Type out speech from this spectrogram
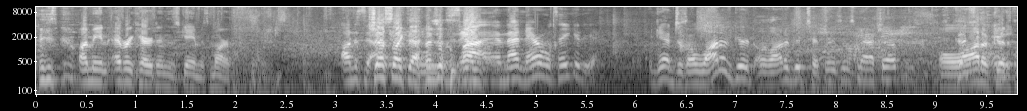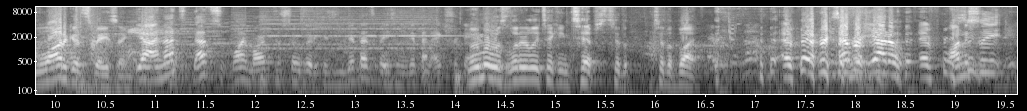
he's. I mean, every character in this game is Marth. Honestly, Just like that, just yeah, like- and that Nair will take it. Yeah. Again, just a lot of good, a lot of good tippers in this matchup. A lot of good, a lot of good spacing. Yeah, and that's that's why Marth is so good because you get that spacing, you get that extra damage. Luma was literally taking tips to the to the butt. every, single- Every, yeah, no. every honestly,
